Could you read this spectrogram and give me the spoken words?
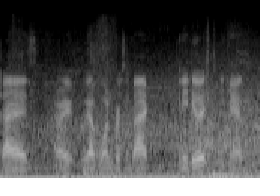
Guys, alright, we have one person back. Can he do it? He can.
